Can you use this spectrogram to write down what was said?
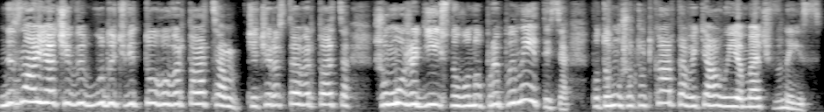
не знаю я, чи будуть від того вертатися, чи через те вертатися, що може дійсно воно припинитися, тому що тут карта витягує меч вниз.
